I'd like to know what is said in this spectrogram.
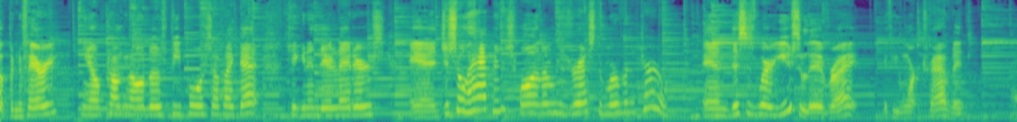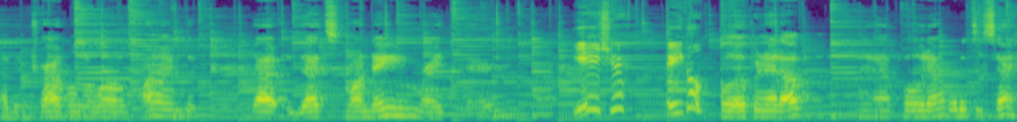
up in the ferry, you know, talking to all those people and stuff like that, taking in their letters, and just so happens one of them is addressed to Mervin the Turtle. And this is where you used to live, right? If you weren't traveling. I've been traveling a long time, but that that's my name right there. Yeah, sure. There you go. We'll open it up and I pull it out. What does it say?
